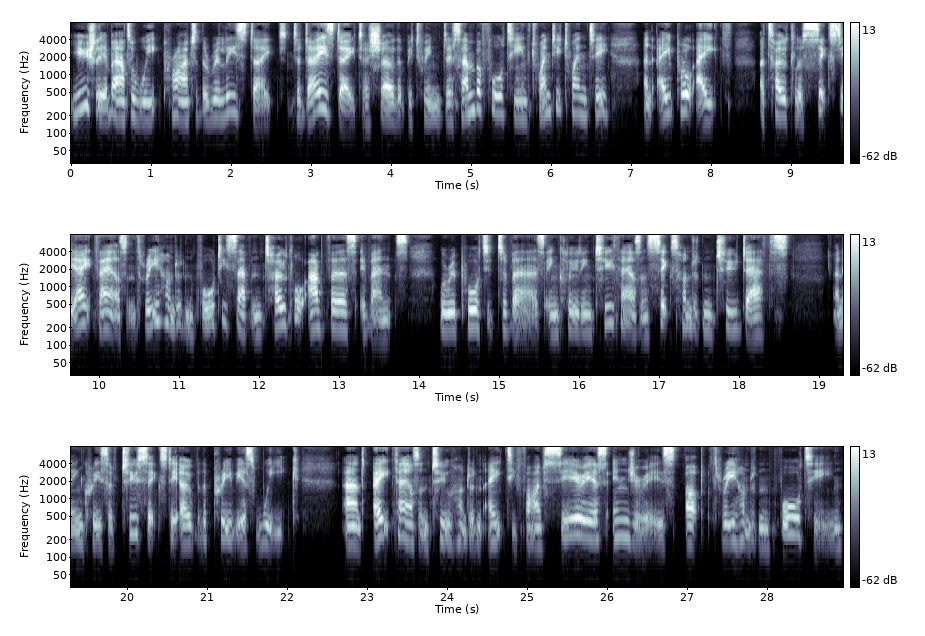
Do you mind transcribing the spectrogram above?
usually about a week prior to the release date. Today's data show that between December 14, 2020 and April 8th, a total of 68,347 total adverse events were reported to VAERS, including 2,602 deaths, an increase of 260 over the previous week, and 8,285 serious injuries, up 314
